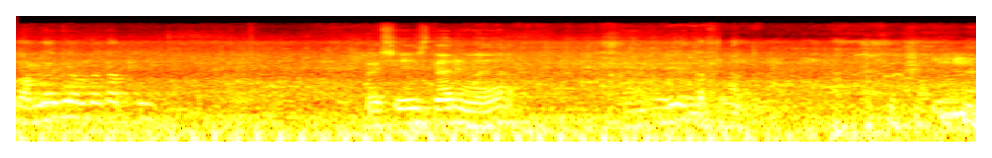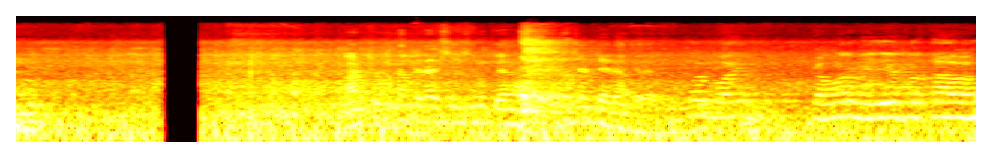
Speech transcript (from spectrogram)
ਕਰ ਲਿਆ ਜੀ ਆਪਦਾ ਕਰ ਤੂੰ? ਵੈਸੇ ਇਸ ਤਰ੍ਹਾਂ ਹੋਇਆ ਇਹ ਦੱਸਣਾ ਆਂਟੂ ਤਾਂ। ਮੇਰਾ ਸ਼ੀਸ਼ ਨੂੰ ਕਿਹਾ ਝੰਡੇ ਨਾ ਕਰੇ ਚਲ ਬਾਈ ਕਮਰ ਵਿਜੇ ਪ੍ਰਤਾਪ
